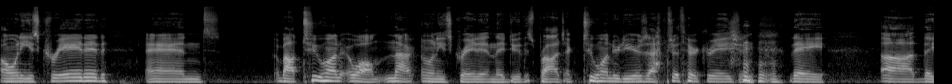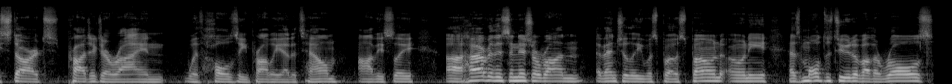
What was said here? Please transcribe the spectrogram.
ONI is created, and about 200 well not oni's created and they do this project 200 years after their creation they uh, they start project orion with halsey probably at its helm obviously uh, however this initial run eventually was postponed oni has multitude of other roles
